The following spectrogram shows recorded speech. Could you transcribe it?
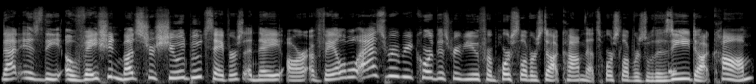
That is the Ovation Mudster Shoe and Boot Savers, and they are available as we record this review from horselovers.com. That's horselovers with a Z.com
